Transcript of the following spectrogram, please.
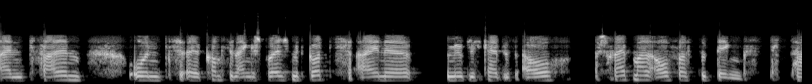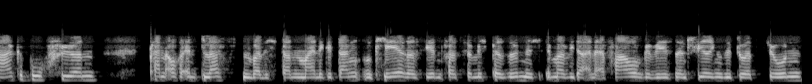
einen Psalm und äh, kommst in ein Gespräch mit Gott. Eine Möglichkeit ist auch, schreib mal auf, was du denkst. Tagebuch führen kann auch entlasten, weil ich dann meine Gedanken kläre. Ist jedenfalls für mich persönlich immer wieder eine Erfahrung gewesen, in schwierigen Situationen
